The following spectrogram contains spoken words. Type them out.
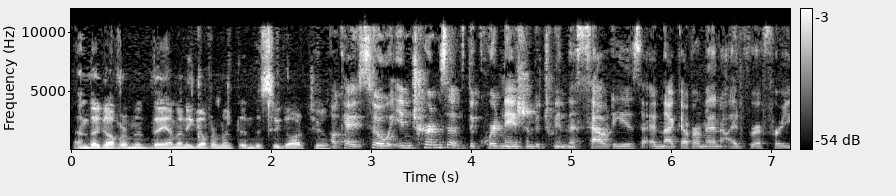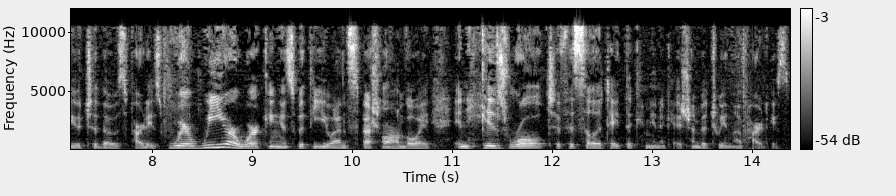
and the government, the Yemeni government, in this regard too? Okay, so in terms of the coordination between the Saudis and that government, I'd refer you to those parties. Where we are working is with the UN Special Envoy in his role to facilitate the communication between the parties.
